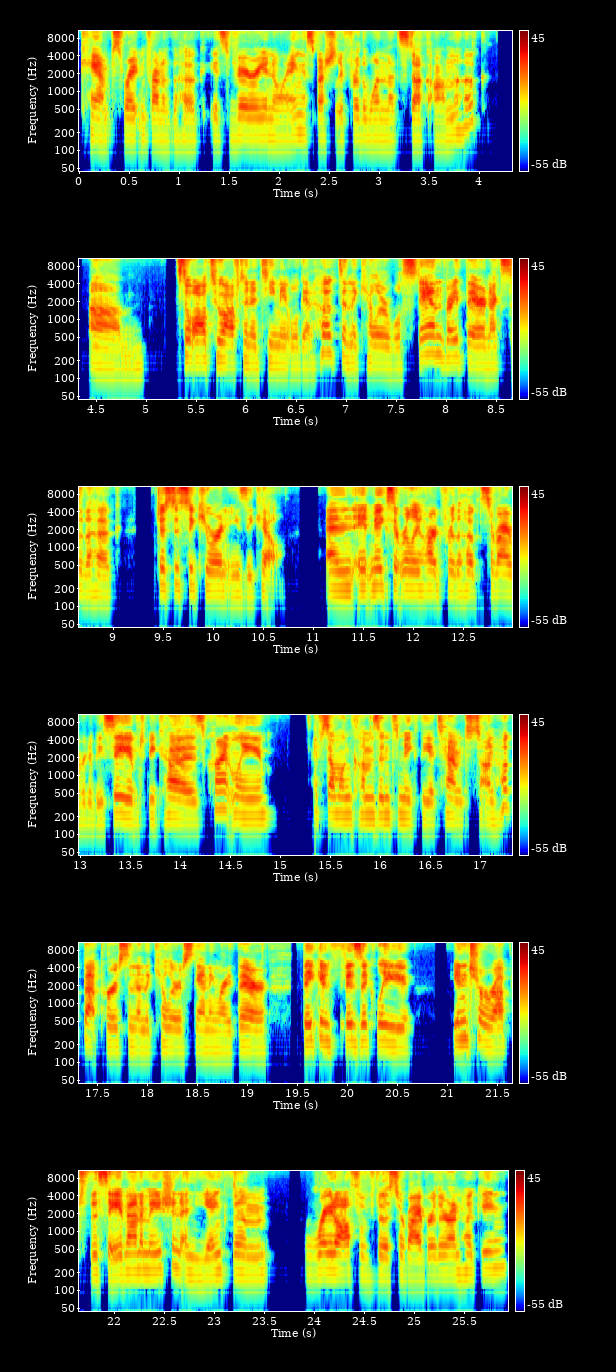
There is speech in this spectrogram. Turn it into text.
camps right in front of the hook, it's very annoying, especially for the one that's stuck on the hook. Um, so all too often, a teammate will get hooked and the killer will stand right there next to the hook just to secure an easy kill. And it makes it really hard for the hooked survivor to be saved because currently, if someone comes in to make the attempt to unhook that person and the killer is standing right there, they can physically interrupt the save animation and yank them right off of the survivor they're unhooking.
